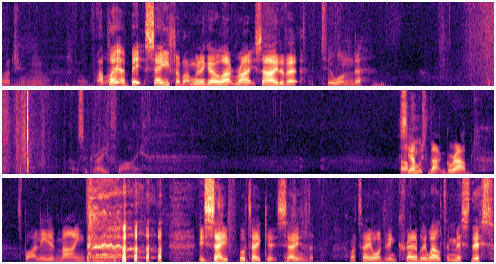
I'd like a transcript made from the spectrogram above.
Oh, hmm. Don't I play it a bit safer, but I'm going to go like right side of it. Two under. That's a great flight. See Oh. how much that grabbed? That's what I needed mine to It's safe. We'll take it. It's safe. I'll tell you what, did incredibly well to miss this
